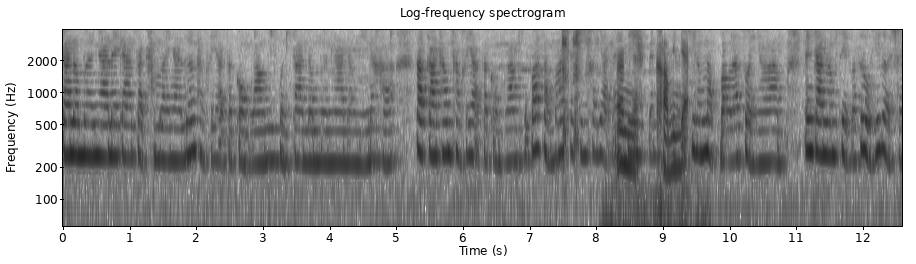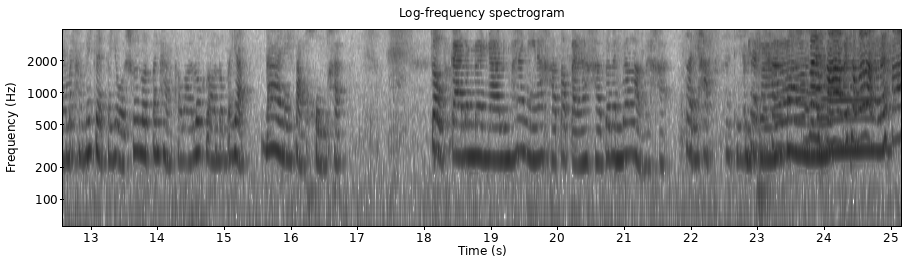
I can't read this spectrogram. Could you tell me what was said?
การดำเนินงานในการจัดทำรายงานเรื่องถังขยะจากกล่องรางมีผลการดำเนินงานดังนี้ นะคะ จากการทำถังขยะจากกล่องรางพบว่าสามารถใช้ทิ้งขยะได้นั่นจริไงงเป็นขำอีกแล้วที่น้ำหนักเบาและสวยงาม เป็นการนำเศษวัสดุที่เหลือใช้มาทำให้เกิดประโยชน์ช่วยลดปัญหาภาวะโลกร้อนลดประหยัดได้ในสังคมค่ะ จบการดำเนินงานเป็นเพื่อนนี้นะคะ ต่อไปนะคะจะเป็นเบื้องหลังนะคะ สวัสดีค่ะ สวัสดีสวัสดีค่ะค่ะ ไปค่ะ ไปชมเบื้องหลังกันเลยค่ะ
